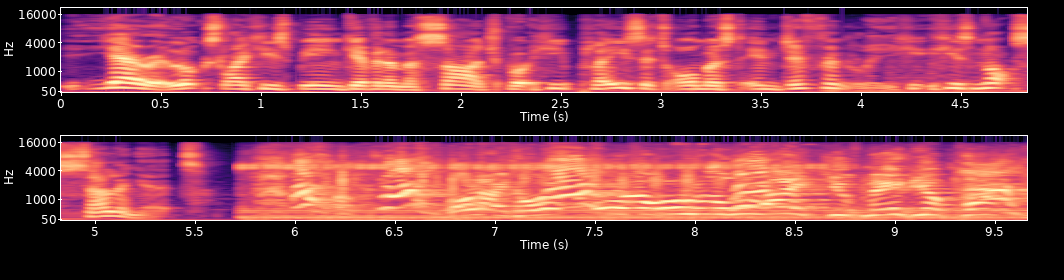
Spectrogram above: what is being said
Yeah, it looks like he's being given a massage, but he plays it almost indifferently. He, he's not selling it. All right, all, all, all right, you've made your point.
